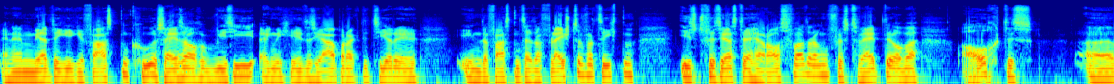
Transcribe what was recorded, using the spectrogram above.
eine mehrtägige Fastenkur, sei es auch, wie Sie eigentlich jedes Jahr praktiziere, in der Fastenzeit auf Fleisch zu verzichten, ist fürs erste eine Herausforderung, fürs zweite aber auch das äh,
